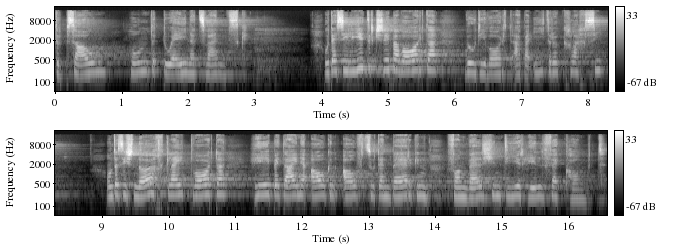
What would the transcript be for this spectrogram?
Der Psalm 121. Und dann sind Lieder geschrieben worden, weil die Worte eben eindrücklich sind. Und es ist nachgelegt worden, hebe deine Augen auf zu den Bergen, von welchen dir Hilfe kommt.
